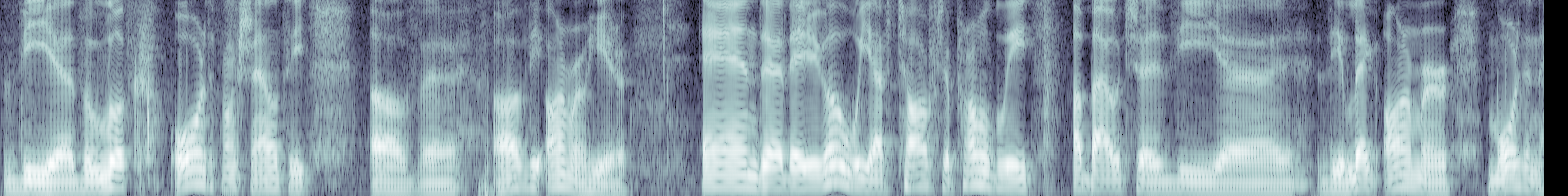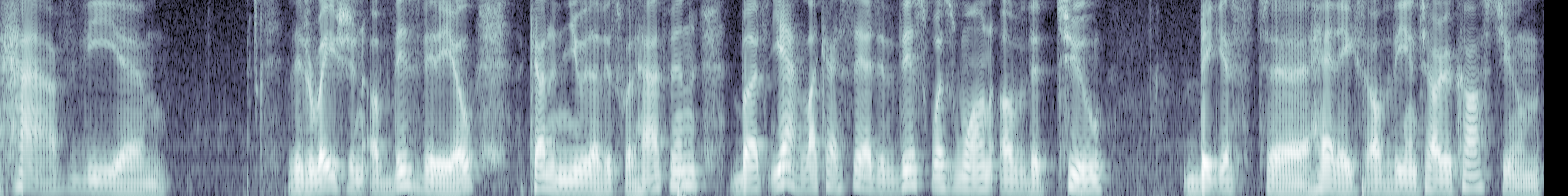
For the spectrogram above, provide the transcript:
the uh, the look or the functionality of uh, of the armor here. And uh, there you go. We have talked probably about the the leg armor more than half the. Um, the duration of this video. I kind of knew that this would happen, but yeah, like I said, this was one of the two biggest uh, headaches of the entire costume.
